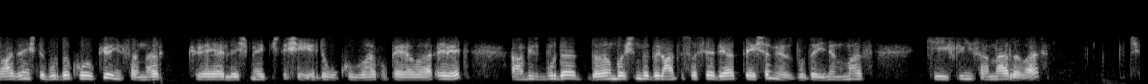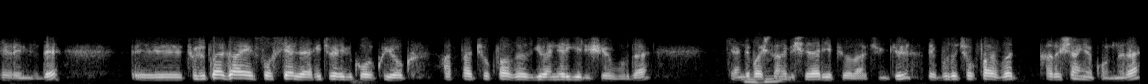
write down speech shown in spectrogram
bazen işte burada korkuyor insanlar. Köye yerleşmek işte şehirde okul var opera var. Evet. Ama biz burada dağın başında böyle antisosyal bir hayatta yaşamıyoruz. Burada inanılmaz keyifli insanlar da var çevremizde. Ee, çocuklar gayet sosyaller. Hiç öyle bir korku yok. Hatta çok fazla özgüvenleri gelişiyor burada. Kendi başlarına bir şeyler yapıyorlar çünkü. Ve burada çok fazla karışan yok onlara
